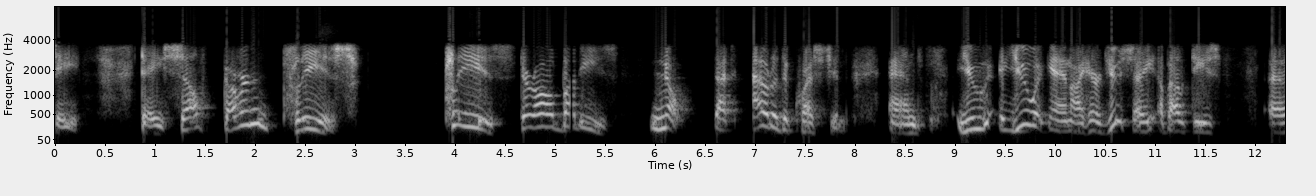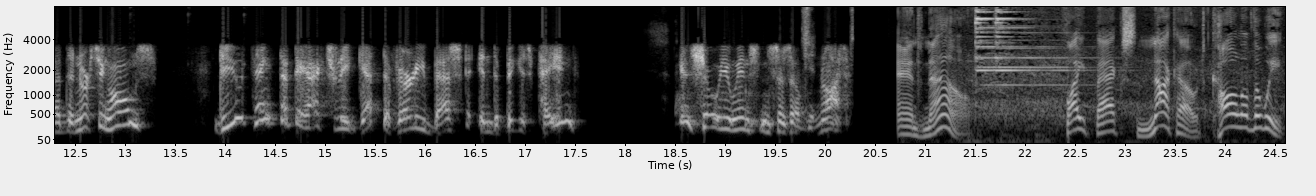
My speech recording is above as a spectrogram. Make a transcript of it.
see they self govern, please. Please. They're all buddies. No, that's out of the question. And you, you again, I heard you say about these, uh, the nursing homes. Do you think that they actually get the very best in the biggest paying? I can show you instances of not. And now, Fight Back's Knockout Call of the Week.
